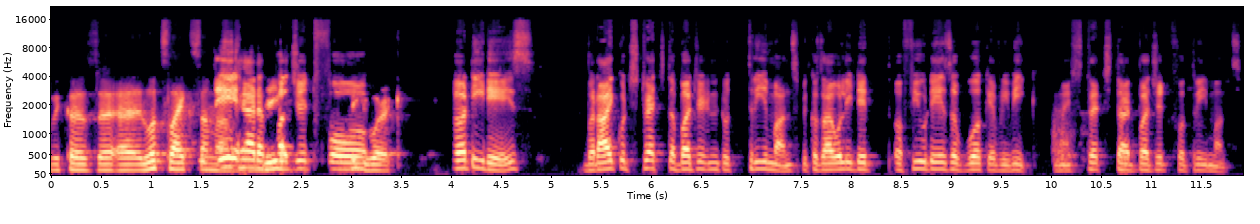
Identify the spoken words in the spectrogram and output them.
Because uh, uh, it looks like some. They uh, had a big, budget for work. 30 days, but I could stretch the budget into three months because I only did a few days of work every week. And I stretched that budget for three months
